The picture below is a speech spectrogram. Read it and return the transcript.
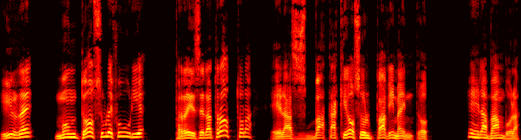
Il re montò sulle furie, prese la trottola e la sbatacchiò sul pavimento. E la bambola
